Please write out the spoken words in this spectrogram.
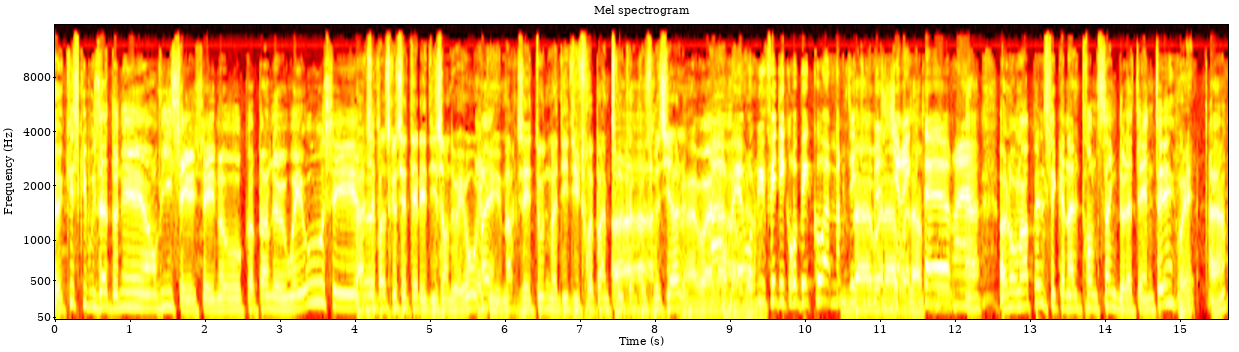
Euh, Qu'est-ce qui vous a donné envie? C'est c'est nos copains de Weo C'est Bah, euh, c'est parce que c'était les 10 ans de EO et puis Marc Zetoun m'a dit tu ferais pas un truc un peu spécial? Ah, voilà. Ah, mais voilà. on lui fait des gros bécos à Marc Zetoun, Bah, le voilà, directeur. voilà. hein. Hein. Alors on rappelle, c'est Canal 35 de la TNT. Oui. Hein,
